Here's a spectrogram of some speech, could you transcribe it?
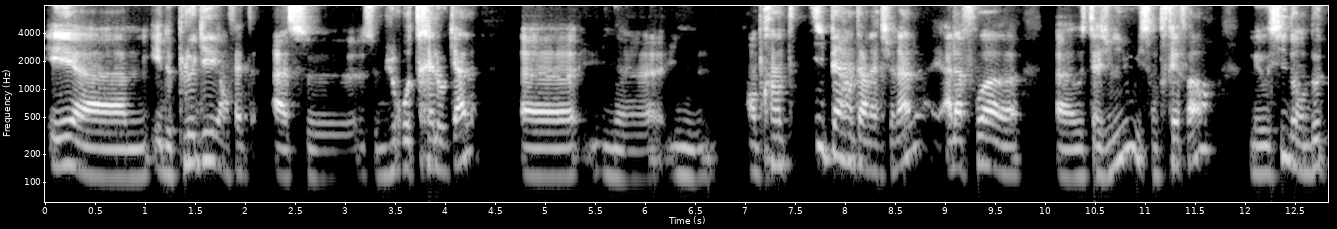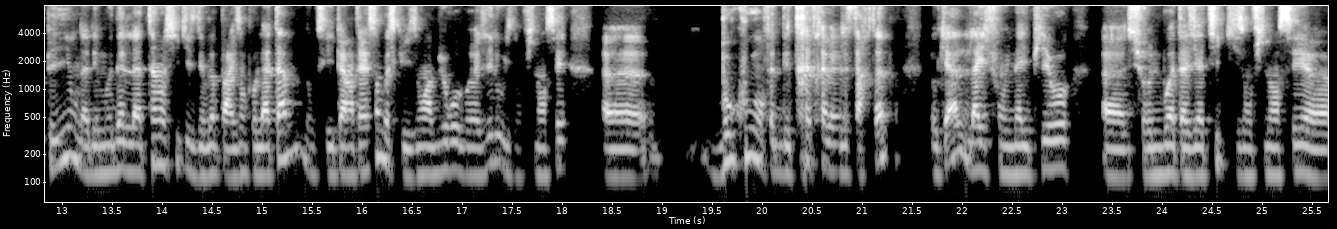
Et, de plugger en fait à ce, ce bureau très local une, une, empreinte hyper internationale, à la fois aux États-Unis où ils sont très forts, mais aussi dans d'autres pays. On a des modèles latins aussi qui se développent, par exemple au LATAM. Donc c'est hyper intéressant parce qu'ils ont un bureau au Brésil où ils ont financé euh, beaucoup en fait des très très belles startups locales. Là, ils font une IPO euh, sur une boîte asiatique qu'ils ont financée euh,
